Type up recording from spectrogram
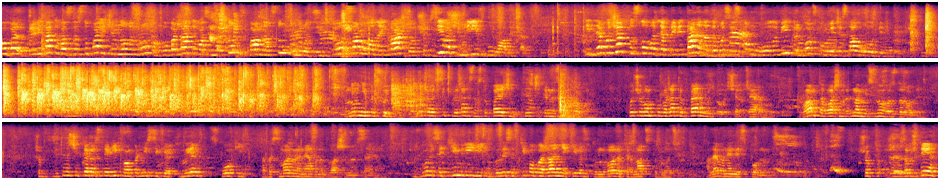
Привітати вас з наступаючим новим роком, побажати вас наступ, вам на наступному році всього самого найкращого, щоб всі ваші мрії збувалися. І для початку слово для привітання надамо сільському голові Кримковському В'ячеславу Володимировичу. Шановні присутні, я хочу вас всіх привітати з наступаючим 2014 роком. Хочу вам побажати в першу чергу вам та вашим родинам міцного здоров'я. Щоб 2014 рік вам приніс тільки мир, спокій та безсмарне небо над вашими оселями. Збулися ті мрії і збулися ті побажання, які ви запланували в 2013 році, але вони не сповнилися. Щоб е, завжди е,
